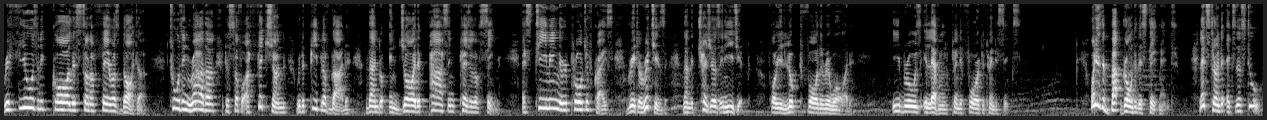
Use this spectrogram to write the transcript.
refused to be called the son of Pharaoh's daughter, choosing rather to suffer affliction with the people of God than to enjoy the passing pleasures of sin, esteeming the reproach of Christ greater riches than the treasures in Egypt, for he looked for the reward. Hebrews 11 24 to 26. What is the background to this statement? Let's turn to Exodus 2.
